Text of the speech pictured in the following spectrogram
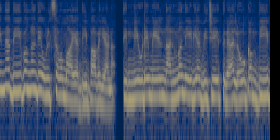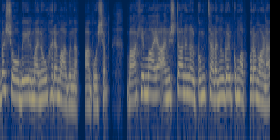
ഇന്ന് ദീപങ്ങളുടെ ഉത്സവമായ ദീപാവലിയാണ്. തിന്മയുടെ മേൽ നന്മ നേടിയ വിജയത്തിന് ലോകം ദീപശോഭയിൽ മനോഹരമാകുന്ന ആഘോഷം. ബാഹ്യമായ അനുഷ്ഠാനങ്ങൾക്കും ചടങ്ങുകൾക്കും അപ്പുറമാണ്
